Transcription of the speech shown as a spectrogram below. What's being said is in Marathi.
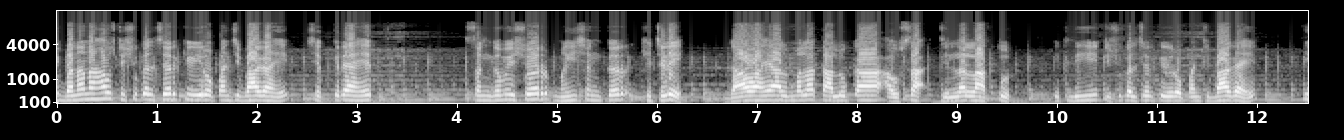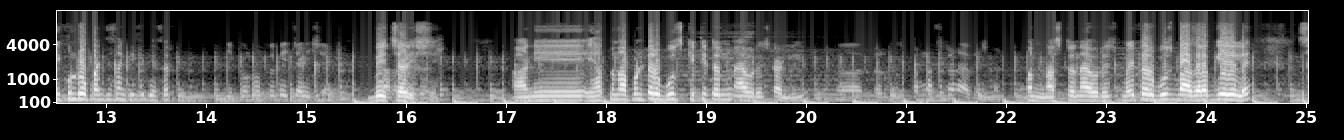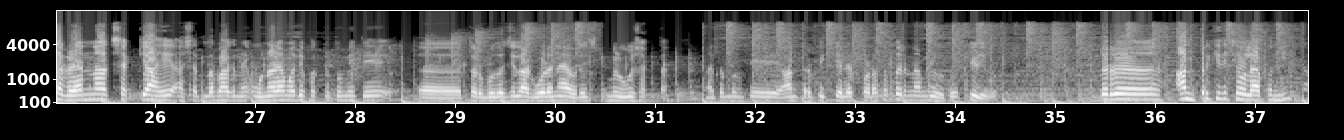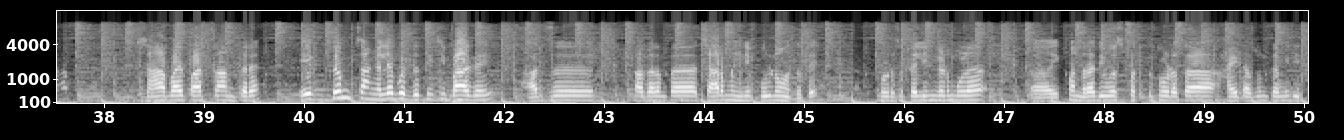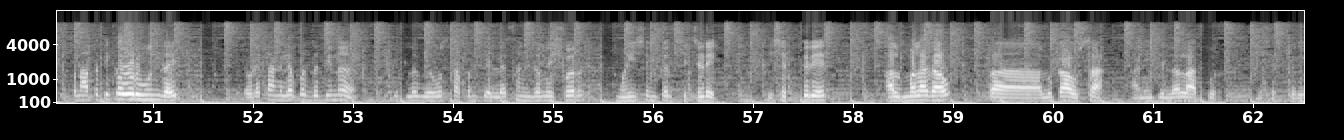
ती बनाना हाऊस टिश्यू कल्चर केळी रोपांची बाग आहे. शेतकरी आहेत संगमेश्वर महिशंकर खिचडे. गाव आहे आलमला तालुका औसा जिल्हा लातूर. इथली ही टिश्यू कल्चर केळी रोपांची बाग आहे. एकूण रोपांची संख्या किती आहे सर? एकूण रुपये बेचाळीसशे बेचाळीसशे आणि ह्यातून आपण टरबूज किती टन ऍव्हरेज काढली अं, टरबूज पन्नास टन ॲव्हरेज पन्नास टन ऍव्हरेज म्हणजे टरबूज बाजारात गेलेलं. आहे सगळ्यांना शक्य आहे अशातला भाग नाही. उन्हाळ्यामध्ये फक्त तुम्ही ते टरबुजाची टरबूजाची लागवड आणि ऍव्हरेज मिळवू शकता. नाहीतर मग ते आंतरपीक केल्यास थोडासा परिणाम बी होतो केळीवर. तर अंतर किती ठेवलं आहे आपण ही? सहा बाय पाचचं अंतर आहे. एकदम चांगल्या पद्धतीची बाग आहे. आज साधारणतः चार महिने पूर्ण होत आहे थोडंसं कलिंगडमुळं एक पंधरा दिवस फक्त थोडासा हाईट अजून कमी दिसते. पण आता ते कव्हर होऊन जाईल. एवढ्या चांगल्या पद्धतीनं तिथलं व्यवस्थापन केलेलं आहे संगमेश्वर महिशंकर खिचडे. हे शेतकरी आहेत. आलमला गाव तालुका औसा आणि जिल्हा लातूर. हे शेतकरी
